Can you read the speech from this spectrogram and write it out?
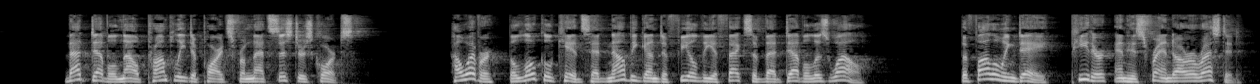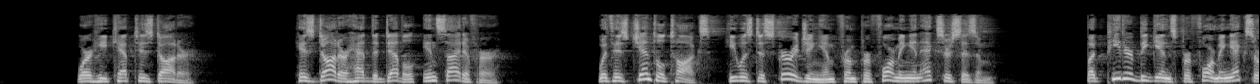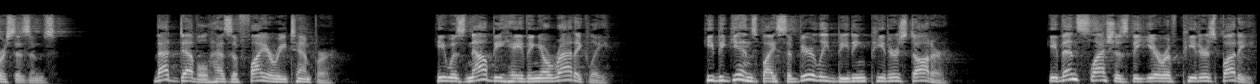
That devil now promptly departs from that sister's corpse. However, the local kids had now begun to feel the effects of that devil as well. The following day, Peter and his friend are arrested. Where he kept his daughter. His daughter had the devil inside of her. With his gentle talks, he was discouraging him from performing an exorcism. But Peter begins performing exorcisms. That devil has a fiery temper. He was now behaving erratically. He begins by severely beating Peter's daughter. He then slashes the ear of Peter's buddy.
